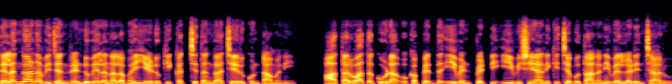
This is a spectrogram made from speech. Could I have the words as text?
తెలంగాణ విజన్ రెండువేల నలభై ఏడుకి ఖచ్చితంగా చేరుకుంటామని ఆ తర్వాత కూడా ఒక పెద్ద ఈవెంట్ పెట్టి ఈ విషయానికి చెబుతానని వెల్లడించారు.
